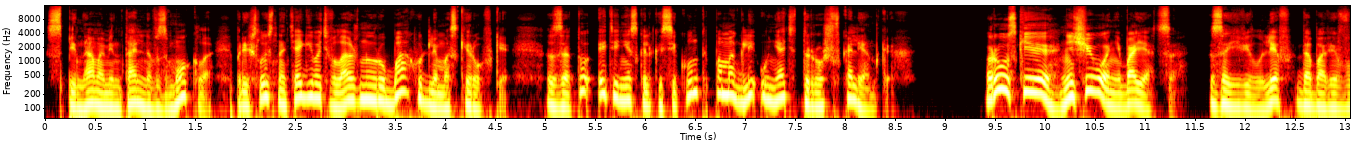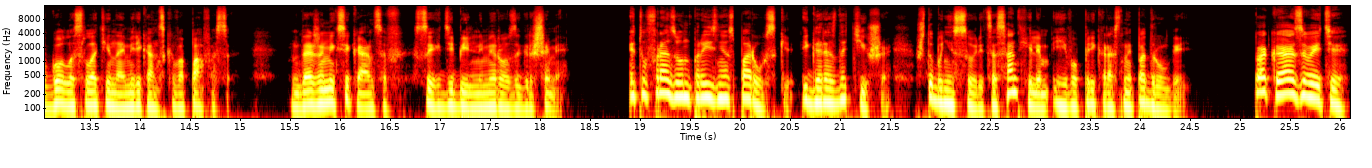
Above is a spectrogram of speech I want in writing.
Спина моментально взмокла, пришлось натягивать влажную рубаху для маскировки. Зато эти несколько секунд помогли унять дрожь в коленках. «Русские ничего не боятся», заявил Лев, добавив в голос латиноамериканского пафоса. Даже мексиканцев с их дебильными розыгрышами. Эту фразу он произнес по-русски и гораздо тише, чтобы не ссориться с Анхелем и его прекрасной подругой. «Показывайте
